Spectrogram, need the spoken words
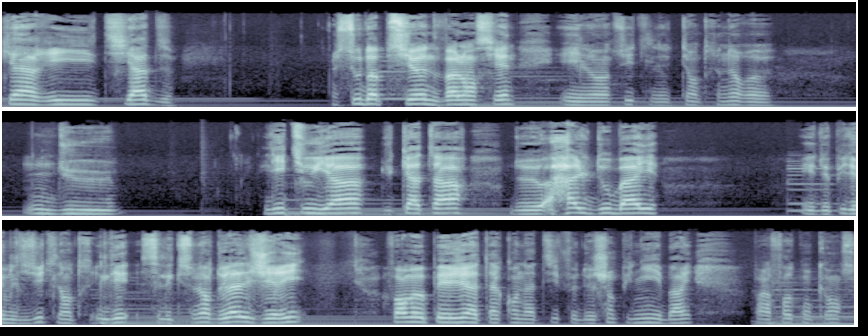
Caritiad, Sud-Option, Valenciennes. Et ensuite, il a été entraîneur euh, du Lituya, du Qatar, de Al Dubaï. Et depuis 2018, il est sélectionneur de l'Algérie. Formé au PSG, attaquant natif de Champigny et Bari par la forte concurrence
